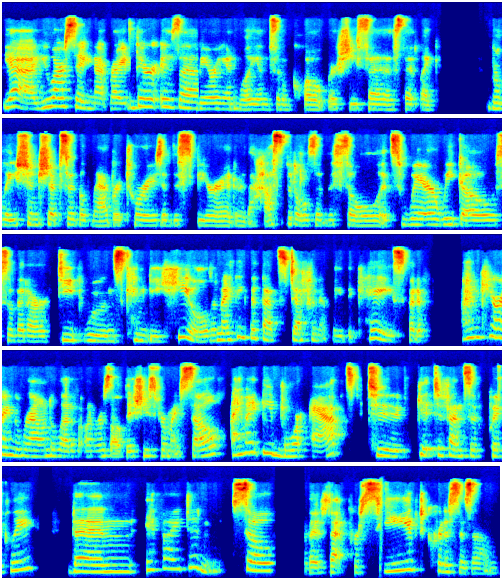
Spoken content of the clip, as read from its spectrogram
Yeah, you are saying that right. There is a Marianne Williamson quote where she says that, like, relationships are the laboratories of the spirit or the hospitals of the soul. It's where we go so that our deep wounds can be healed. And I think that that's definitely the case. But if I'm carrying around a lot of unresolved issues for myself, I might be more apt to get defensive quickly than if I didn't. So there's that perceived criticism,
